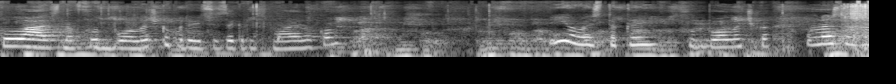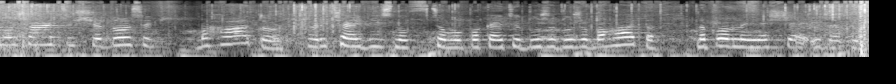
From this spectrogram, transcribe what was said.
Класна футболочка, подивіться, з яким смайликом. І ось такий футболочка. У нас тут залишається ще досить багато. Речей дійсно в цьому пакеті дуже-дуже багато. Наповнення ще іде тут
